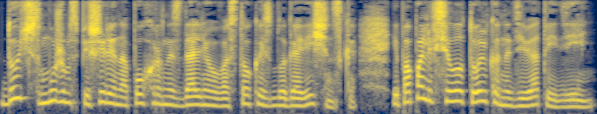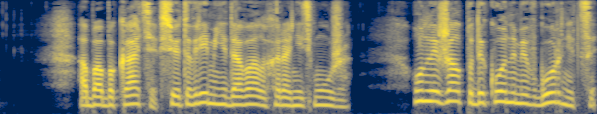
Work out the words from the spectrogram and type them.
Дочь с мужем спешили на похороны с Дальнего Востока из Благовещенска и попали в село только на девятый день. А баба Катя все это время не давала хоронить мужа. Он лежал под иконами в горнице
